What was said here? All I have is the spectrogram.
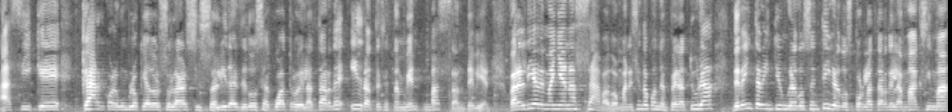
así que cargue con algún bloqueador solar si su salida es de 12 a 4 de la tarde y también bastante bien. Para el día de mañana sábado, amaneciendo con temperatura de 20 a 21 grados centígrados por la tarde la máxima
